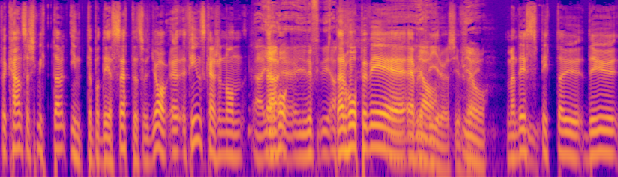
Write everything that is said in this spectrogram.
För cancer smittar väl inte på det sättet? Så jag, eh, det finns kanske någon, ja, där, ja, H- det- ja. där HPV är väl virus i och för sig. Jo, Men det smittar ju, det är ju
